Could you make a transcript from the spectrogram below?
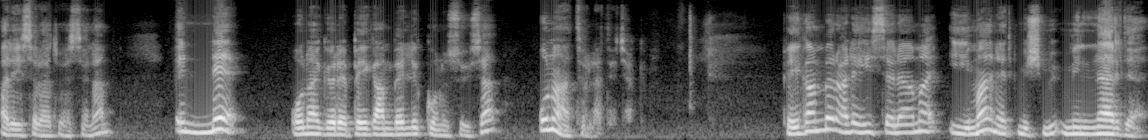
aleyhissalatü vesselam? E ne ona göre peygamberlik konusuysa onu hatırlatacak. Peygamber aleyhisselama iman etmiş müminler de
